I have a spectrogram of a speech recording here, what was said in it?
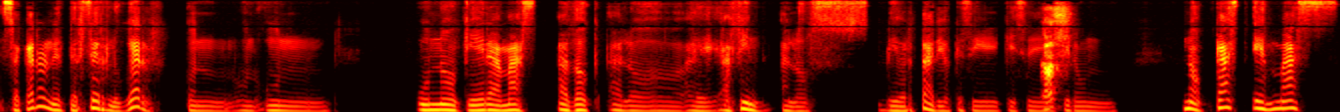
sacaron el tercer lugar con un, uno que era más ad hoc a lo eh, afín a los libertarios que se que se era un no Cast es más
